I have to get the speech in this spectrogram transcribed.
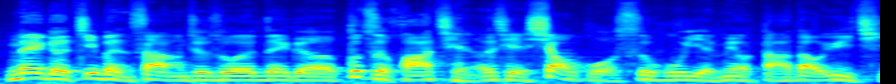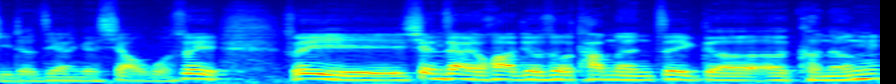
那个基本上就是说，那个不止花钱，而且效果似乎也没有达到预期的这样一个效果。所以，所以现在的话，就是说他们这个呃，可能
